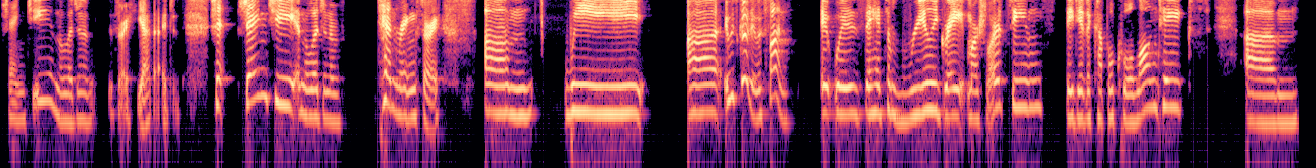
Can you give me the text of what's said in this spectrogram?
Shang Chi and the Legend of sorry, yeah, I did. Sh- Shang Chi and the Legend of Ten Rings. Sorry. Um, we uh, it was good. It was fun. It was. They had some really great martial arts scenes. They did a couple cool long takes. Um,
